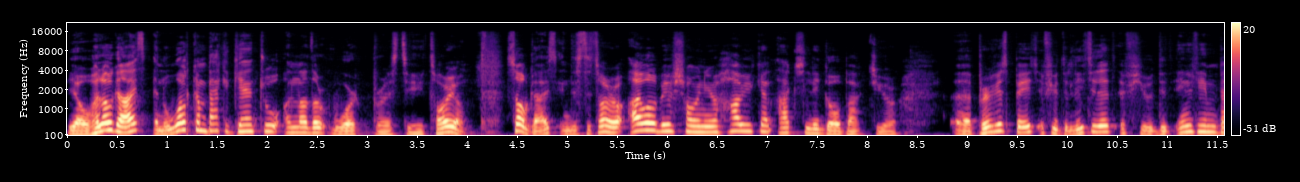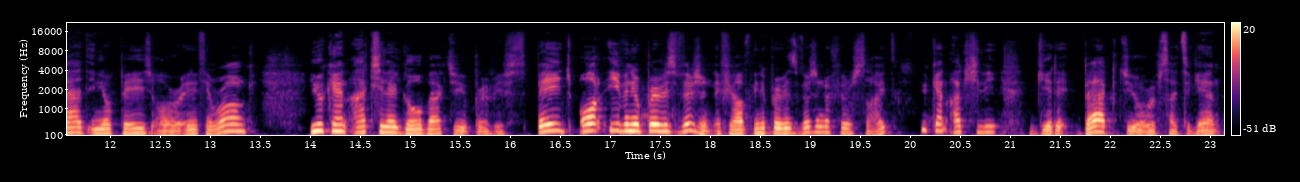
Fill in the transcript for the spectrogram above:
Yo, hello guys and welcome back again to another WordPress tutorial. So guys, in this tutorial I will be showing you how you can actually go back to your uh, previous page if you deleted it, if you did anything bad in your page or anything wrong, you can actually go back to your previous page or even your previous version. If you have any previous version of your site, you can actually get it back to your website again.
